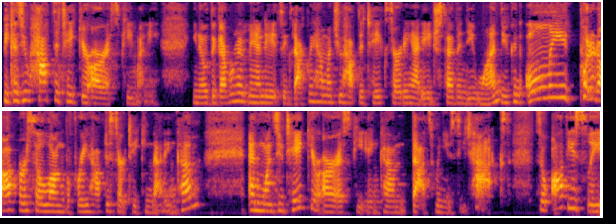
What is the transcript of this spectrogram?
because you have to take your RSP money. You know, the government mandates exactly how much you have to take starting at age 71. You can only put it off for so long before you have to start taking that income. And once you take your RSP income, that's when you see tax. So obviously,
